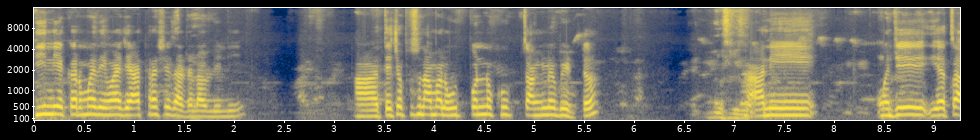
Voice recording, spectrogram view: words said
तीन एकरमध्ये माझे अठराशे झाडं लावलेली. त्याच्यापासून आम्हाला उत्पन्न खूप चांगलं भेटतं. आणि म्हणजे याचा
